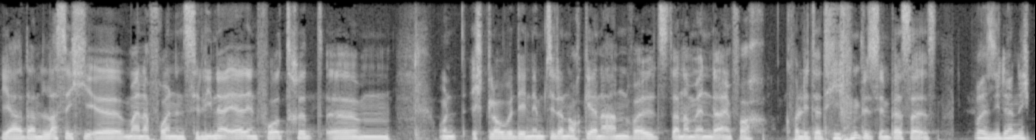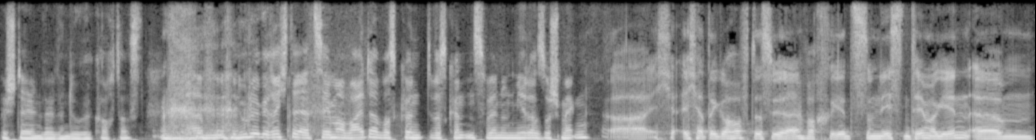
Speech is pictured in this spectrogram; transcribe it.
ja, dann lasse ich äh, meiner Freundin Selina eher den Vortritt ähm, und ich glaube, den nimmt sie dann auch gerne an, weil es dann am Ende einfach qualitativ ein bisschen besser ist. Weil sie dann nicht bestellen will, wenn du gekocht hast. ähm, Nudelgerichte, erzähl mal weiter. Was, könnt, was könnten Sven und mir da so schmecken? Ah, ich, ich hatte gehofft, dass wir einfach jetzt zum nächsten Thema gehen. Ähm,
